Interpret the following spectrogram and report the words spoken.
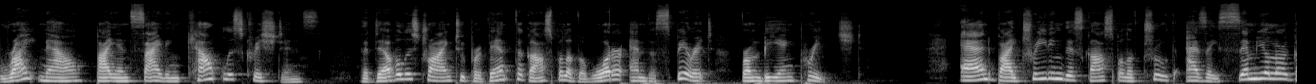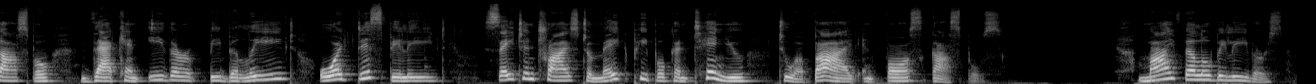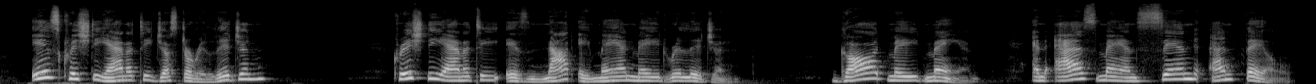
Right now, by inciting countless Christians, the devil is trying to prevent the gospel of the water and the spirit from being preached. And by treating this gospel of truth as a similar gospel that can either be believed or disbelieved, Satan tries to make people continue to abide in false gospels. My fellow believers, is Christianity just a religion? Christianity is not a man made religion. God made man and as man sinned and fell,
